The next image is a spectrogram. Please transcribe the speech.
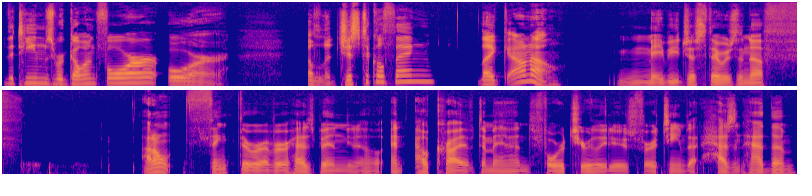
the teams were going for or a logistical thing. Like, I don't know. maybe just there was enough. I don't think there ever has been, you know, an outcry of demand for cheerleaders for a team that hasn't had them.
